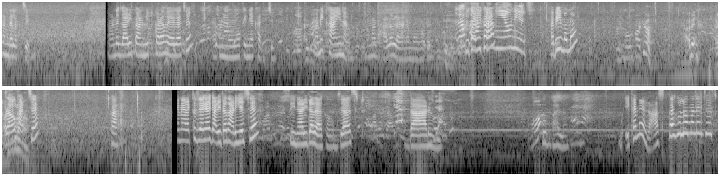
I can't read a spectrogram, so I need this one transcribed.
ঠান্ডা লাগছে। আমাদের গাড়ি পারমিট করা হয়ে গেছে। এখন মোমো কিনে খাচ্ছে। আমি খাই না। আমার ভালো লাগে না মোমোটা। তুই খাবি খা। নিয়েও নিয়েছি। খাবি মোমো? খাবে না। ওরাও খাচ্ছে। খা। এখানে আর একটা জায়গায় গাড়িটা দাঁড়িয়েছে। সিনারিটা দেখো জাস্ট দারুণ। খুব ভালো। এখানে রাস্তাগুলো মানে জাস্ট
